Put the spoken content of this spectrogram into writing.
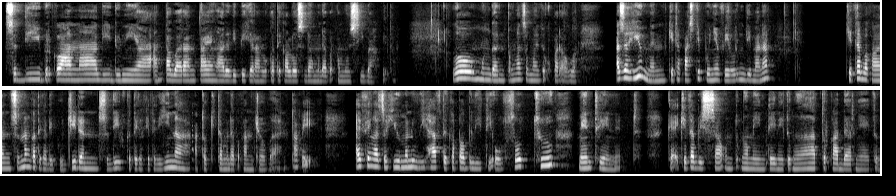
sedih berkelana di dunia anta baranta yang ada di pikiran lo ketika lo sedang mendapatkan musibah gitu. Lo menggantungkan semua itu kepada Allah. As a human kita pasti punya feeling di mana kita bakalan senang ketika dipuji dan sedih ketika kita dihina atau kita mendapatkan cobaan. Tapi I think as a human we have the capability also to maintain it. Kayak kita bisa untuk nge-maintain itu ngatur kadarnya itu.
